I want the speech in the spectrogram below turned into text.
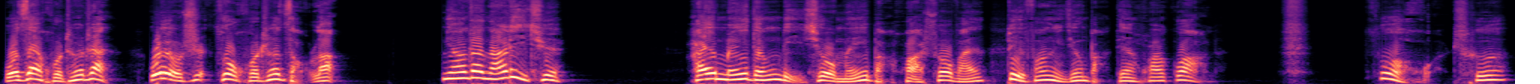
我在火车站，我有事坐火车走了。你要到哪里去？”还没等李秀梅把话说完，对方已经把电话挂了。坐火车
